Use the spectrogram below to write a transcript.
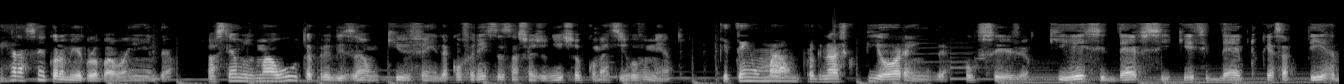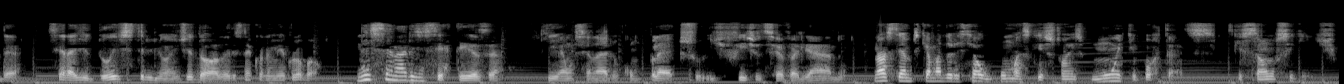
Em relação à economia global ainda, nós temos uma outra previsão que vem da Conferência das Nações Unidas sobre Comércio e Desenvolvimento, que tem uma, um prognóstico pior ainda, ou seja, que esse déficit, que esse débito, que essa perda será de 2 trilhões de dólares na economia global. Nesse cenário de incerteza, que é um cenário complexo e difícil de ser avaliado, nós temos que amadurecer algumas questões muito importantes, que são o seguinte:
